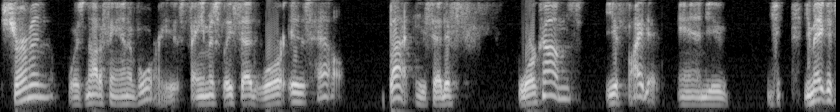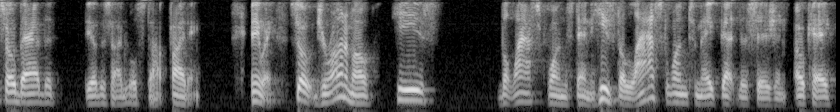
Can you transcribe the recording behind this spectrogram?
Sherman was not a fan of war. He has famously said, "War is hell." But he said, if war comes, you fight it, and you you make it so bad that the other side will stop fighting. Anyway, so Geronimo, he's the last one standing. He's the last one to make that decision. Okay,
